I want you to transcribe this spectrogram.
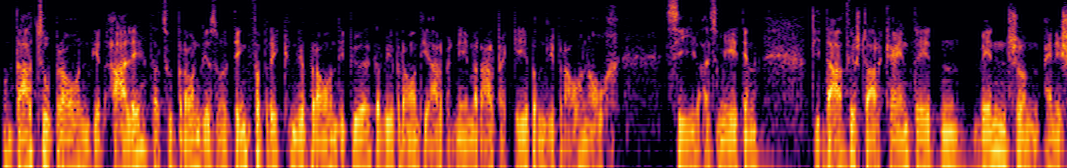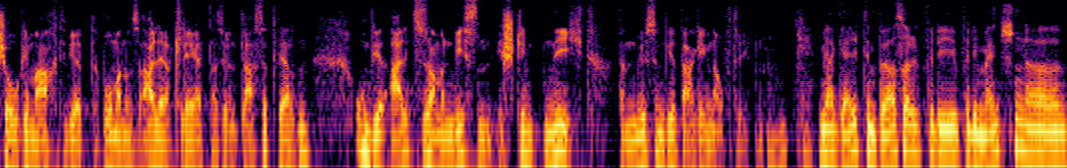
Und dazu brauchen wir alle, dazu brauchen wir so eine Denkfabriken, wir brauchen die Bürger, wir brauchen die Arbeitnehmer, Arbeitgeber und wir brauchen auch Sie als Medien, die dafür stark eintreten, wenn schon eine Show gemacht wird, wo man uns alle erklärt, dass wir entlastet werden und wir alle zusammen wissen, es stimmt nicht, dann müssen wir dagegen auftreten. Mhm. Mehr Geld im Börsal für die, für die Menschen, äh,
